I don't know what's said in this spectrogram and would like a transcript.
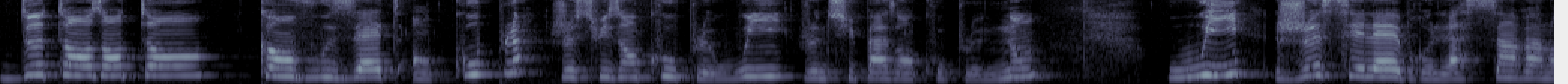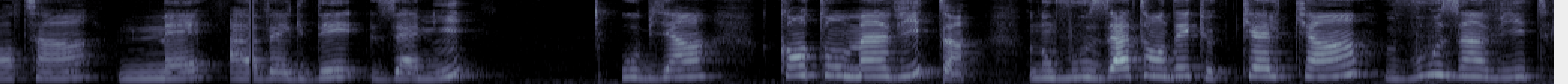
De temps en temps, quand vous êtes en couple, je suis en couple, oui, je ne suis pas en couple, non. Oui, je célèbre la Saint-Valentin, mais avec des amis. Ou bien quand on m'invite, donc vous attendez que quelqu'un vous invite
